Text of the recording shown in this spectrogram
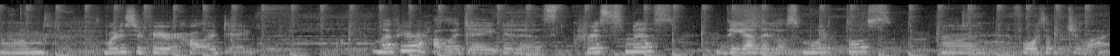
Um, what is your favorite holiday? My favorite holiday is Christmas Dia de los Muertos um, on 4th of July.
